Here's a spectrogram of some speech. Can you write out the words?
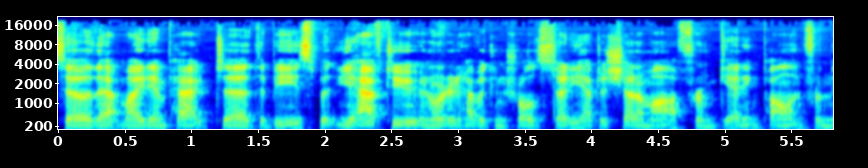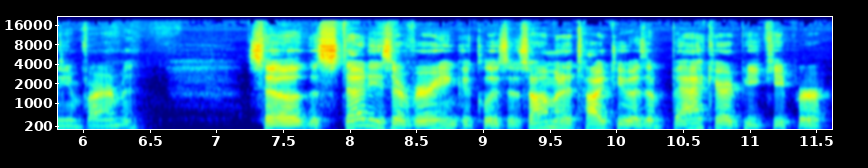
So that might impact uh, the bees, but you have to, in order to have a controlled study, you have to shut them off from getting pollen from the environment. So the studies are very inconclusive. So I'm going to talk to you as a backyard beekeeper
